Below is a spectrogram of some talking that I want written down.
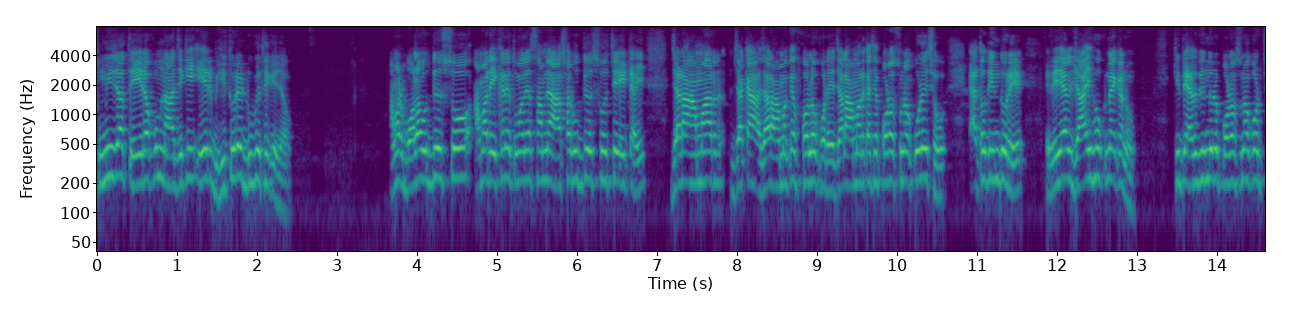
তুমি যাতে এরকম না যে কি এর ভিতরে ডুবে থেকে যাও। আমার বলা উদ্দেশ্য, আমার এখানে তোমাদের সামনে আসার উদ্দেশ্য হচ্ছে এটাই, যারা আমার, যাকে, যারা আমাকে ফলো করে, যারা আমার কাছে পড়াশোনা করেছ, এতদিন ধরে রেজাল্ট যাই হোক না কেন, কিন্তু এতদিন ধরে পড়াশোনা করছ,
